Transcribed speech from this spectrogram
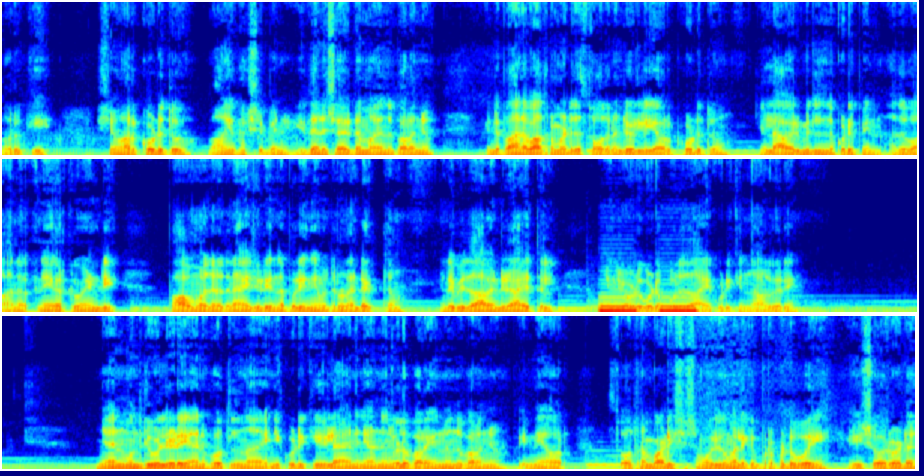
നുറുക്കി ശിഷ്യമാർക്ക് കൊടുത്തു. വാങ്ങി ഭക്ഷിപ്പിൻ. ഇതെന്റെ ശരീരമായെന്ന് പറഞ്ഞു. പിന്നെ പാനപാത്രം എടുത്ത് സ്തോത്രം ചൊല്ലി അവർക്ക് കൊടുത്തു. എല്ലാവരും ഇതിൽ നിന്ന് കുടിപ്പിൻ. അത് അന- അനേകർക്ക് വേണ്ടി പാവമോചനത്തിനായി ചൊടിയുന്ന പുതിയ നിയമത്തിലുള്ള എന്റെ രക്തം. എന്റെ പിതാവിന്റെ രാജ്യത്തിൽ നിങ്ങളോട് കൂടെ പുതുതായി കുടിക്കുന്ന ആൾ വരെ. ഞാൻ മുന്തിരിവള്ളിയുടെ അനുഭവത്തിൽ നിന്ന് ഇനി കുടിക്കുകയില്ല എന്ന് ഞാൻ നിങ്ങളോട് പറയുന്നു എന്ന് പറഞ്ഞു. പിന്നെ അവർ സ്തോത്രം പാടിയ ശേഷം ഒലിവുമലയ്ക്ക് പുറപ്പെട്ടു പോയി. ഈശോരോട്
